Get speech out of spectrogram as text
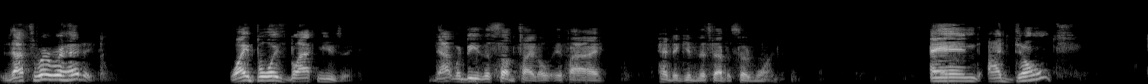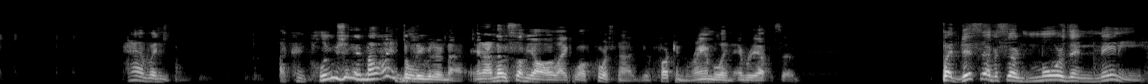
that's where we're headed. White boys, black music. That would be the subtitle if I had to give this episode one. And I don't have an, a conclusion in mind, believe it or not. And I know some of y'all are like, well, of course not. You're fucking rambling every episode. But this episode, more than many,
